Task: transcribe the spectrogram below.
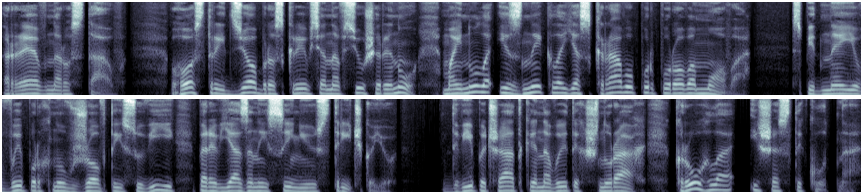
Рев наростав. Гострий дзьоб розкрився на всю ширину, майнула і зникла яскраво пурпурова мова. З-під неї випурхнув жовтий сувій, перев'язаний синьою стрічкою. Дві печатки на витих шнурах, кругла і шестикутна.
